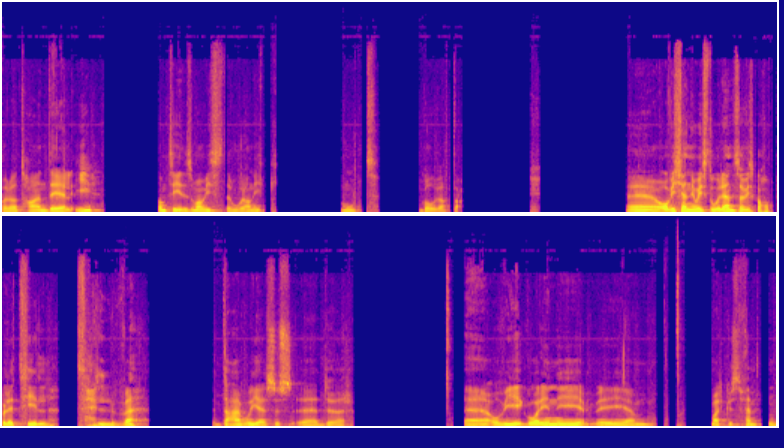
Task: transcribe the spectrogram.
for å ta en del i, samtidig som han visste hvor han gikk, mot Golgata. Eh, og Vi kjenner jo historien, så vi skal hoppe litt til selve der hvor Jesus eh, dør. Eh, og vi går inn i, i Markus 15,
